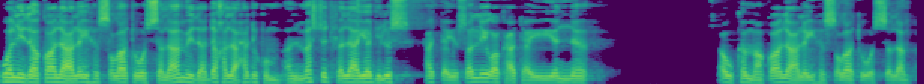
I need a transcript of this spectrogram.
ولذا قال عليه الصلاة والسلام إذا دخل أحدكم المسجد فلا يجلس حتى يصلي ركعتين. أو كما قال عليه الصلاة والسلام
